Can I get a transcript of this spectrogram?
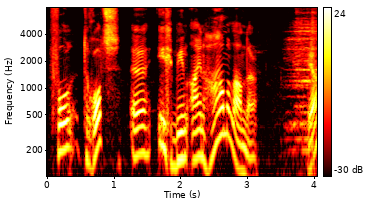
vol trots, uh, ik ben een Hamelander. Ja?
